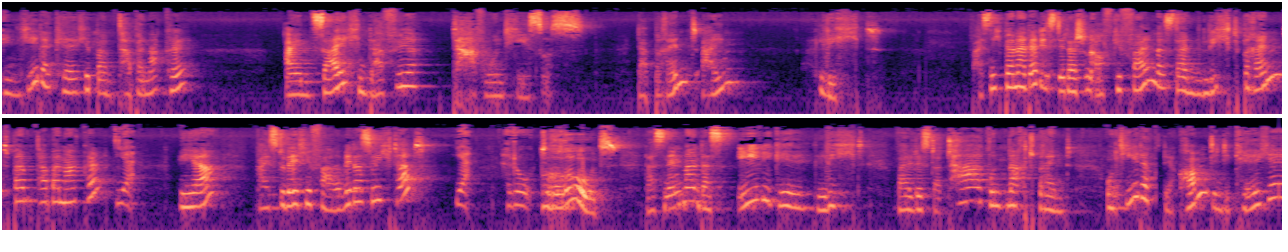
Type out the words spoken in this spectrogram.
in jeder Kirche beim Tabernakel ein Zeichen dafür, da wohnt Jesus. Da brennt ein Licht. Weiß nicht, Bernadette, ist dir da schon aufgefallen, dass da ein Licht brennt beim Tabernakel? ja, Ja? Weißt du, welche Farbe das Licht hat? ja, rot. Rot. Das nennt man das ewige Licht, weil das da Tag und Nacht brennt. Und jeder, der kommt in die Kirche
